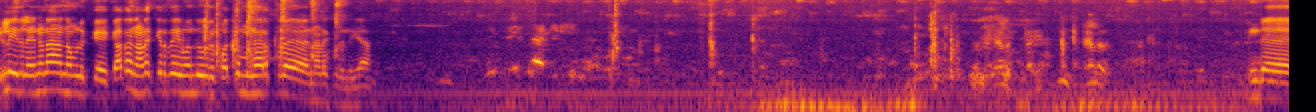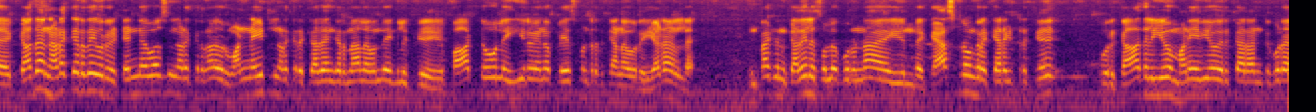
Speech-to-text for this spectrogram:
இல்ல இதுல என்னன்னா நம்மளுக்கு கதை நடக்கிறதே வந்து ஒரு பத்து மணி நேரத்துல நடக்குது இல்லையா? இந்த கதை நடக்கிறதே ஒரு டென் ஹவர்ஸ் நடக்கிறதுனால ஒரு ஒன் நைட்டில் நடக்கிற கதைங்கிறதுனால வந்து எங்களுக்கு பாட்டோ இல்லை ஹீரோயினோ பிளேஸ் பண்ணுறதுக்கான ஒரு இடம் இல்லை. இன்ஃபேக்ட் இந்த கதையில் சொல்ல போகிறோம்னா இந்த கேஸ்ட்ரோங்கிற கேரக்டருக்கு ஒரு காதலியோ மனைவியோ இருக்காரான்ட்டு கூட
